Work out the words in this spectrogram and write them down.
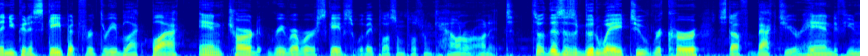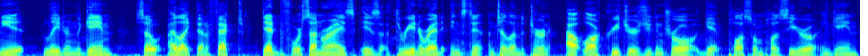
Then you could escape it for 3 black black, and Charred Grave Robber escapes with a plus 1 plus 1 counter on it. So this is a good way to recur stuff back to your hand if you need it later in the game. So I like that effect. Dead Before Sunrise is 3 in a red instant until end of turn. Outlaw creatures you control get plus 1 plus 0 and gain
